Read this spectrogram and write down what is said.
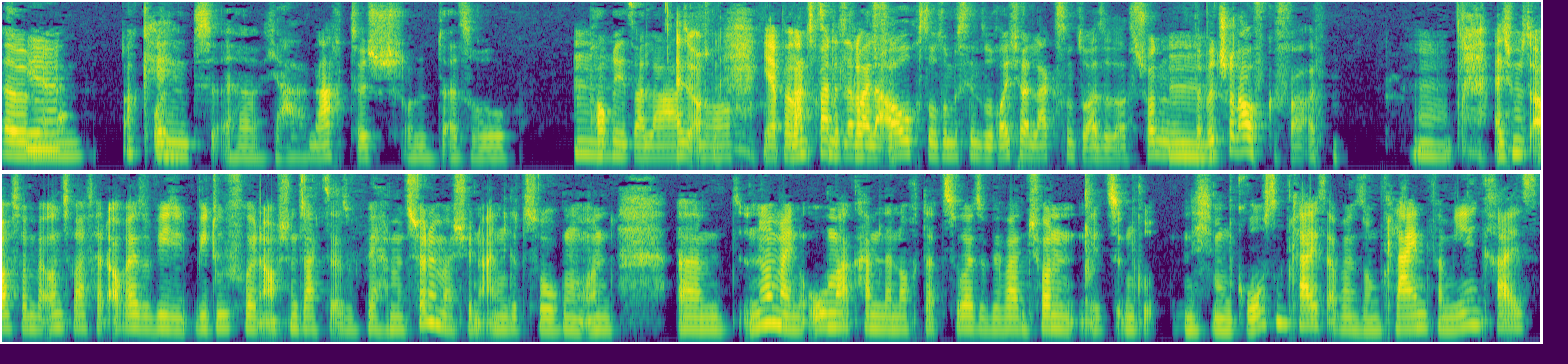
Ähm, Okay. Und äh, ja, Nachtisch und also Mhm. Porree-Salat Also auch- noch. ja, bei Lachs uns war das mittlerweile auch so, so ein bisschen so Räucherlachs und so. Also das schon, Mhm. da wird schon aufgefahren. Hm. Also ich muss auch sagen, bei uns war es halt auch, also wie, wie du vorhin auch schon sagst, also wir haben uns schon immer schön angezogen und ähm, ne, meine Oma kam dann noch dazu, also wir waren schon jetzt im, nicht im großen Kreis, aber in so einem kleinen Familienkreis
